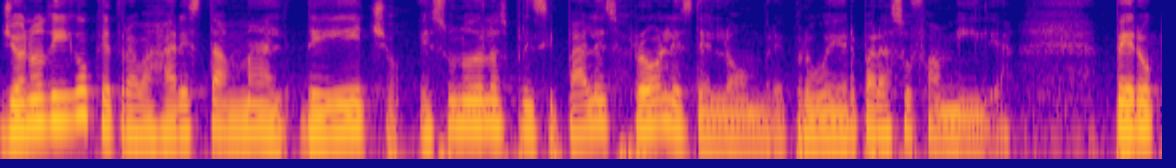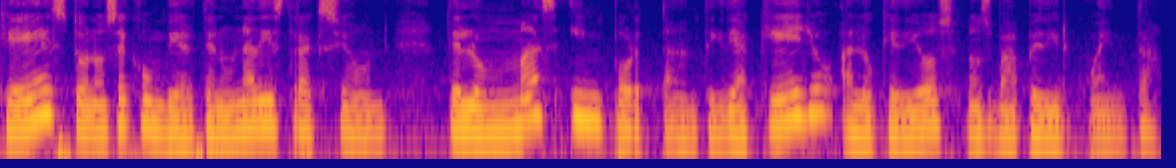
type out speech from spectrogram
Yo no digo que trabajar está mal, de hecho, es uno de los principales roles del hombre, proveer para su familia, pero que esto no se convierta en una distracción de lo más importante y de aquello a lo que Dios nos va a pedir cuenta.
